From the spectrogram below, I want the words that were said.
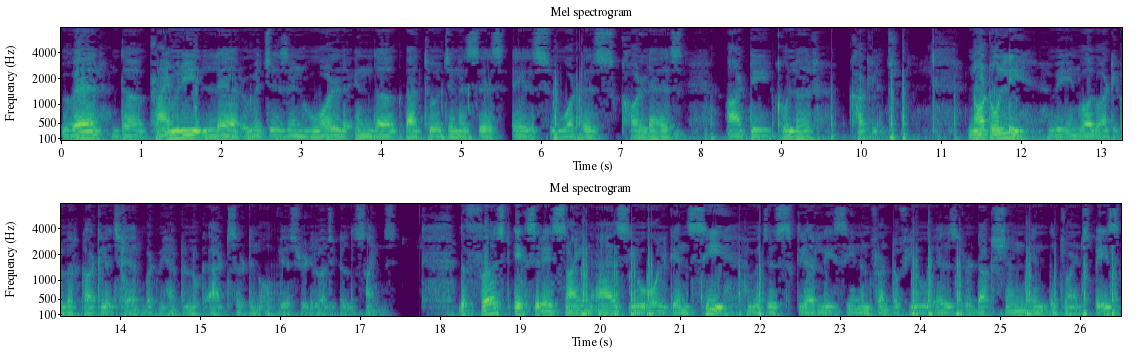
where the primary layer which is involved in the pathogenesis is what is called as articular cartilage. Not only we involve articular cartilage here, but we have to look at certain obvious radiological signs. The first X-ray sign as you all can see which is clearly seen in front of you is reduction in the joint space.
